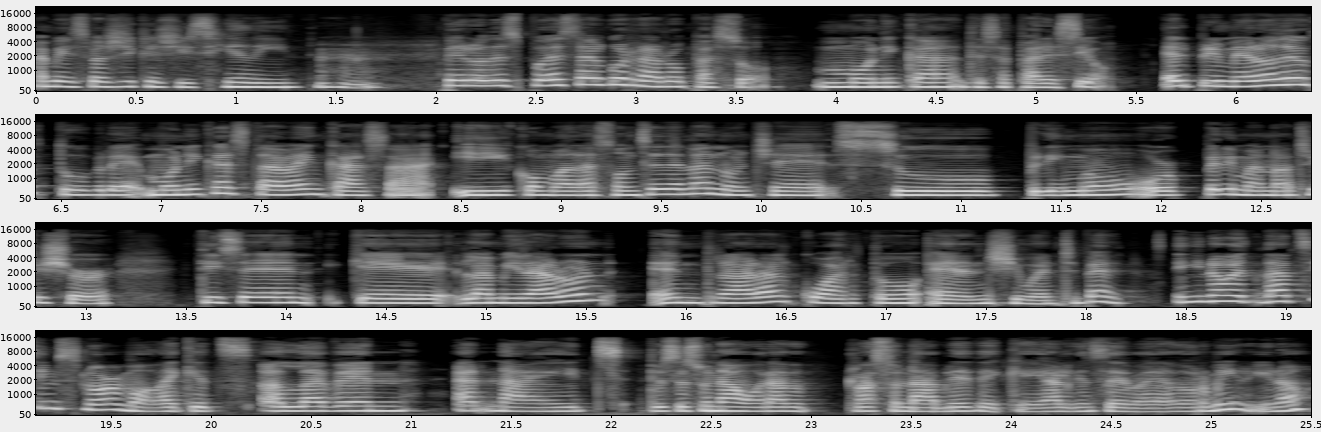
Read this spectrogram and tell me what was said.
I mean, especially because she's healing. Mm-hmm. Pero después algo raro pasó. Mónica desapareció. El primero de octubre, Mónica estaba en casa y como a las 11 de la noche, su primo o prima, not too sure, dicen que la miraron entrar al cuarto and she went to bed. You know, it, that seems normal. Like it's 11 at night, pues es una hora razonable de que alguien se vaya a dormir, you know?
